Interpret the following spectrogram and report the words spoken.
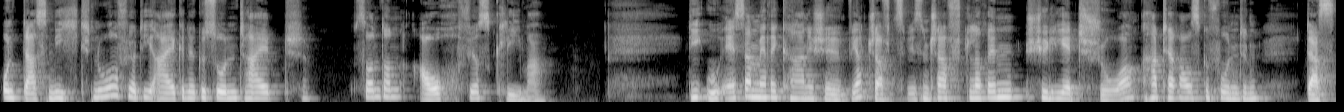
Und das nicht nur für die eigene Gesundheit, sondern auch fürs Klima. Die US-amerikanische Wirtschaftswissenschaftlerin Juliette Shore hat herausgefunden, dass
